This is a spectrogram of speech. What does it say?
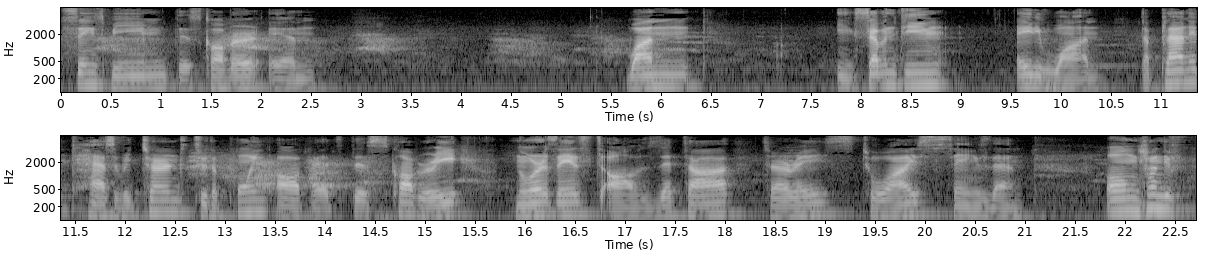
since being discovered in one in 1781. The planet has returned to the point of its discovery northeast of Zeta Tauri twice since then. On 25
